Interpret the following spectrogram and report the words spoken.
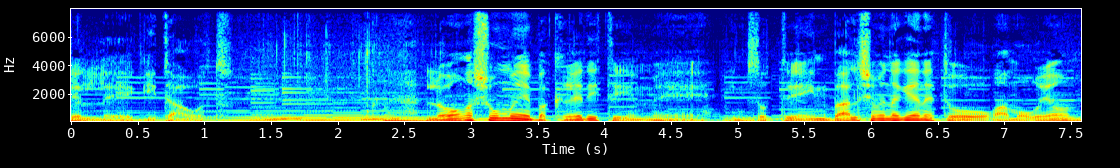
של אה, גיטרות. לא רשום אה, בקרדיטים אה, אם זאת ענבל שמנגנת או רם אוריון.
